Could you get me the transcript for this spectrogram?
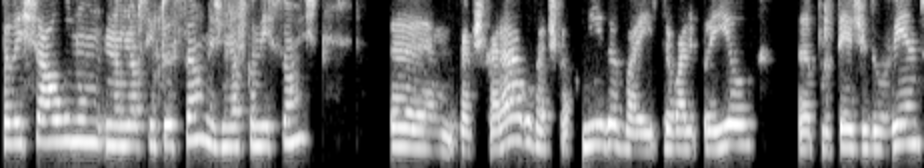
para deixá-lo na melhor situação, nas melhores condições. Ahm, vai buscar água, vai buscar comida, vai trabalha para ele, uh, protege do vento,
